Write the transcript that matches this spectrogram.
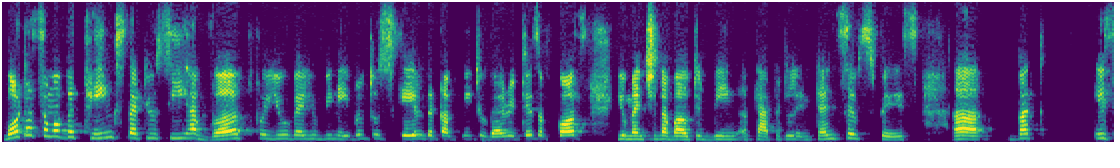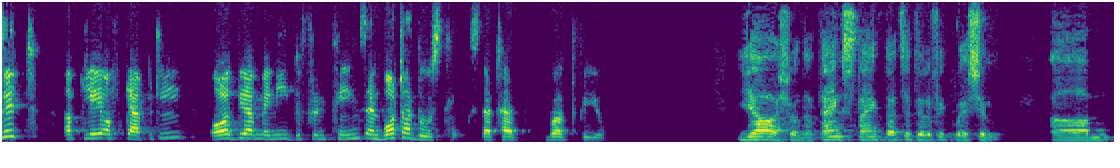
what are some of the things that you see have worked for you where you've been able to scale the company to where it is? Of course you mentioned about it being a capital intensive space uh, but is it a play of capital or there are many different things? And what are those things that have worked for you yeah sure thanks thanks that's a terrific question um,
